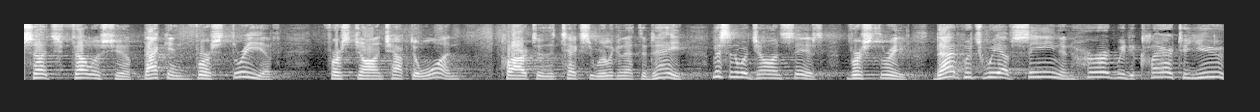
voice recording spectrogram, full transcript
such fellowship. Back in verse 3 of 1 John chapter 1, prior to the text that we're looking at today. Listen to what John says, verse 3 That which we have seen and heard, we declare to you,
